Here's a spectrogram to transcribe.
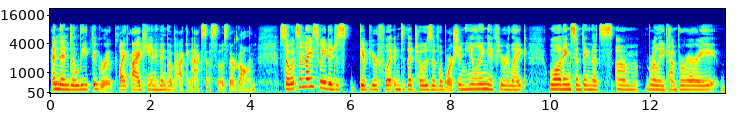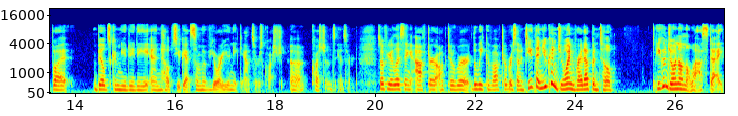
and then delete the group. Like I can't even go back and access those, they're gone. So it's a nice way to just dip your foot into the toes of abortion healing if you're like wanting something that's um, really temporary but builds community and helps you get some of your unique answers question uh, questions answered. So if you're listening after October, the week of October 17th, then you can join right up until you can join on the last day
